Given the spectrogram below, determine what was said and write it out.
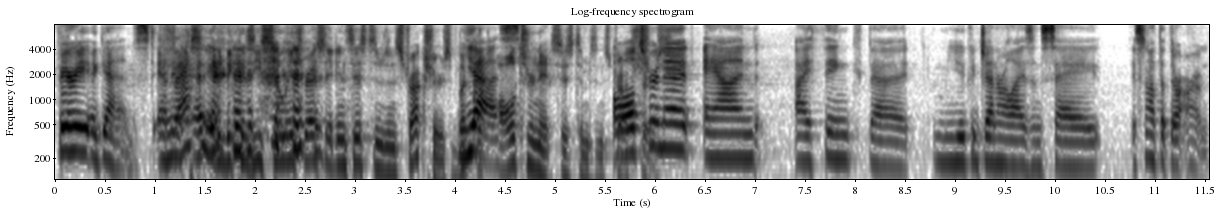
very against and Fascinating because he's so interested in systems and structures, but Yes. like alternate systems and structures. alternate and i think that you could generalize and say it's not that there aren't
